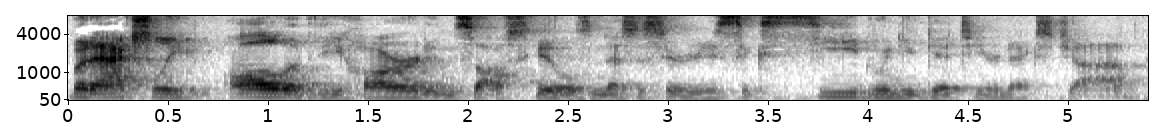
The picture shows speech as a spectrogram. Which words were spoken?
but actually all of the hard and soft skills necessary to succeed when you get to your next job,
